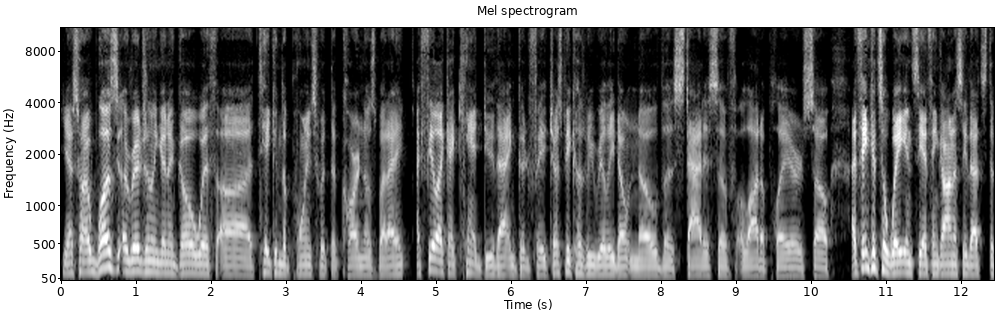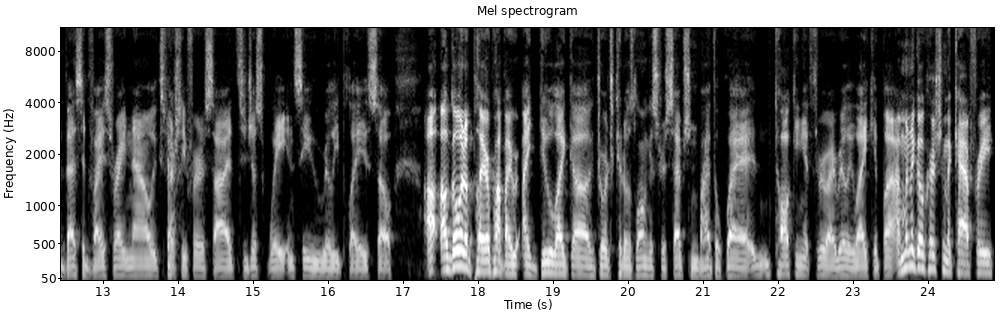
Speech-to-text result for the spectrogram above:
Yeah, so I was originally going to go with uh taking the points with the Cardinals, but I I feel like I can't do that in good faith just because we really don't know the status of a lot of players. So I think it's a wait and see. I think honestly that's the best advice right now, especially for a side to just wait and see who really plays. So I'll, I'll go with a player prop. I, I do like uh, George Kittle's longest reception, by the way. Talking it through, I really like it. But I'm going to go Christian McCaffrey,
